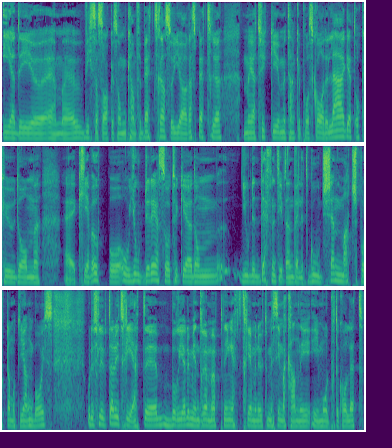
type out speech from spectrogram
är det ju um, vissa saker som kan förbättras och göras bättre. Men jag tycker ju med tanke på skadeläget och hur de uh, klev upp och, och, gjorde det så tycker jag de gjorde definitivt en väldigt godkänd match borta mot Young Boys. Och det slutade i 3-1. Eh, började med en drömöppning efter tre minuter med Simakan i, i målprotokollet.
